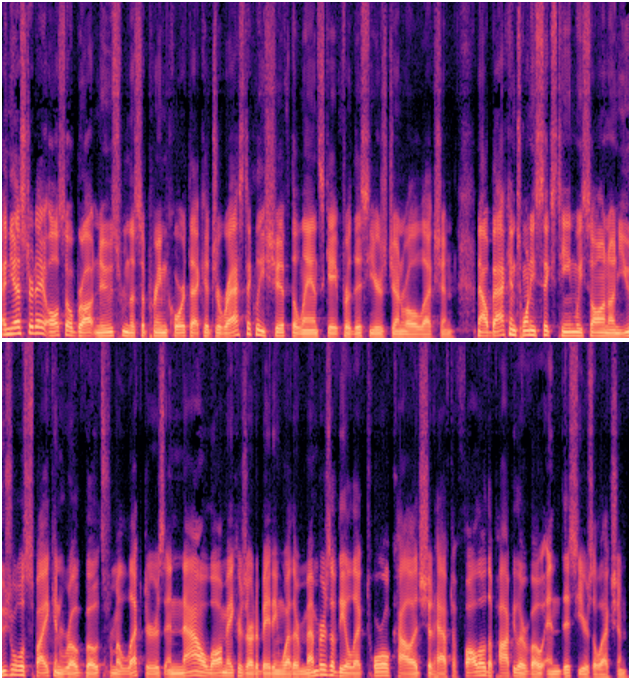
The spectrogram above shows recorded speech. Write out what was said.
And yesterday also brought news from the Supreme Court that could drastically shift the landscape for this year's general election. Now, back in 2016, we saw an unusual spike in rogue votes from electors, and now lawmakers are debating whether members of the Electoral College should have to follow the popular vote in this year's election.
